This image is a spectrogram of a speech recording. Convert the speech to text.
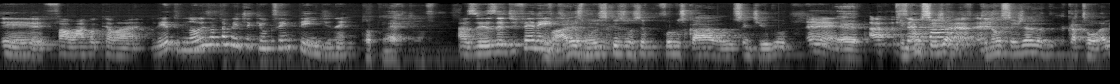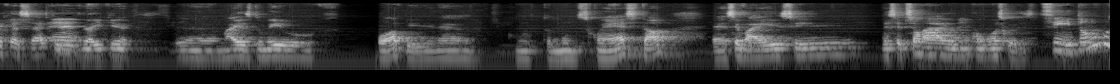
é, falar com aquela letra não é exatamente aquilo que você entende, né? Tô- É, Às vezes é tem diferente. várias músicas, se você for buscar o sentido É, é, a- que, não seja, para- que não seja católica, certo? É. Daí que é mais do meio pop, né? Todo mundo se conhece e tal, é, você vai se decepcionar com algumas coisas. Sim, então não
